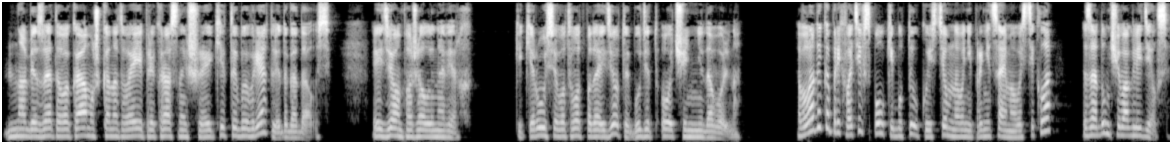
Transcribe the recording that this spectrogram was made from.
Но без этого камушка на твоей прекрасной шейке ты бы вряд ли догадалась. Идем, пожалуй, наверх. Кикеруся вот-вот подойдет и будет очень недовольна». Владыка, прихватив с полки бутылку из темного непроницаемого стекла, задумчиво огляделся.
